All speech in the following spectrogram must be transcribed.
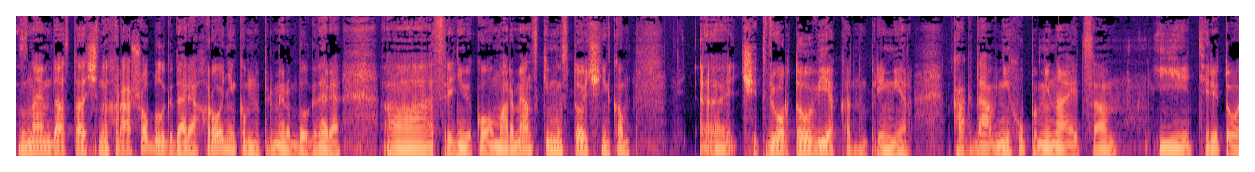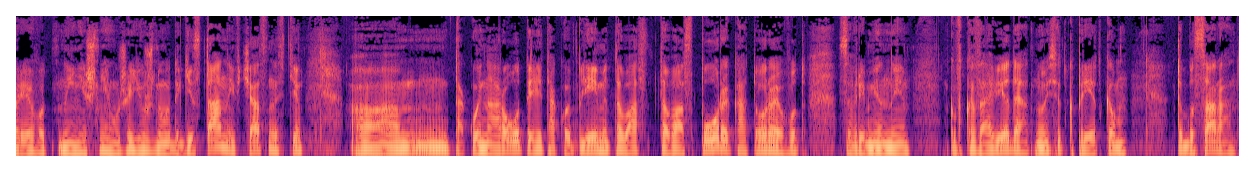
знаем достаточно хорошо благодаря хроникам, например, благодаря э, средневековым армянским источникам, IV века, например, когда в них упоминается и территория вот нынешняя уже Южного Дагестана, и в частности такой народ или такое племя Таваспоры, которое вот современные кавказоведы относят к предкам Табасаран.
